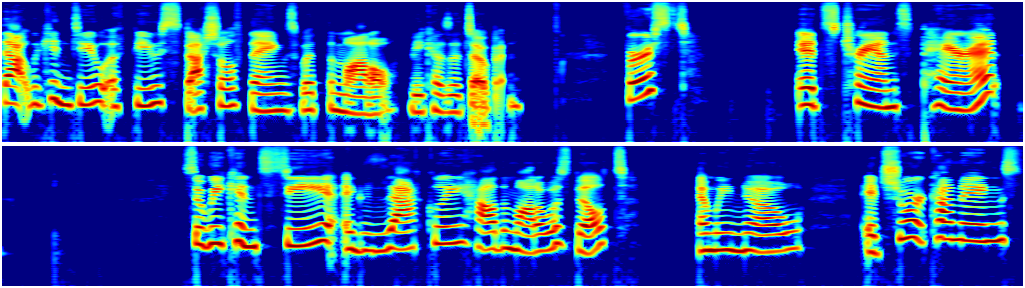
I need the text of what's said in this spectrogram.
that we can do a few special things with the model because it's open. First, it's transparent. So we can see exactly how the model was built and we know its shortcomings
